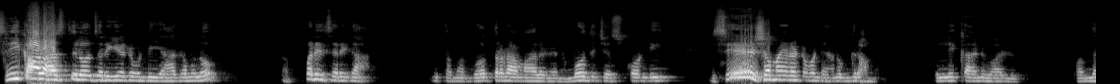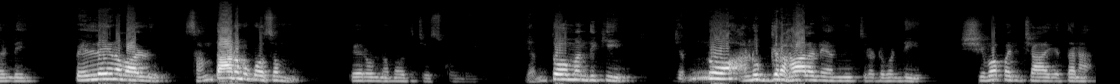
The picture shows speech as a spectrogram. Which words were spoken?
శ్రీకాళహస్తిలో జరిగేటువంటి యాగములో తప్పనిసరిగా తమ గోత్రనామాలని నమోదు చేసుకోండి. విశేషమైనటువంటి అనుగ్రహం పెళ్ళి కాని వాళ్ళు పొందండి. పెళ్ళైన వాళ్ళు సంతానము కోసం పేరును నమోదు చేసుకోండి. ఎంతోమందికి ఎన్నో అనుగ్రహాలని అందించినటువంటి శివ పంచాయతన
